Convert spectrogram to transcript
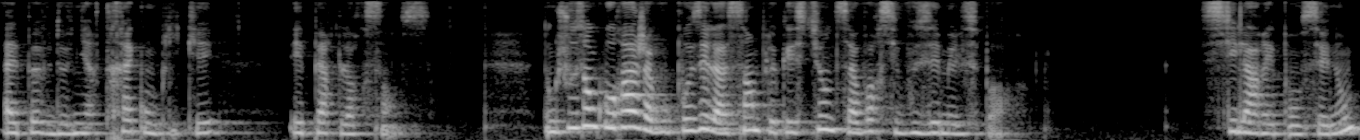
elles peuvent devenir très compliquées et perdent leur sens. Donc je vous encourage à vous poser la simple question de savoir si vous aimez le sport. Si la réponse est non,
